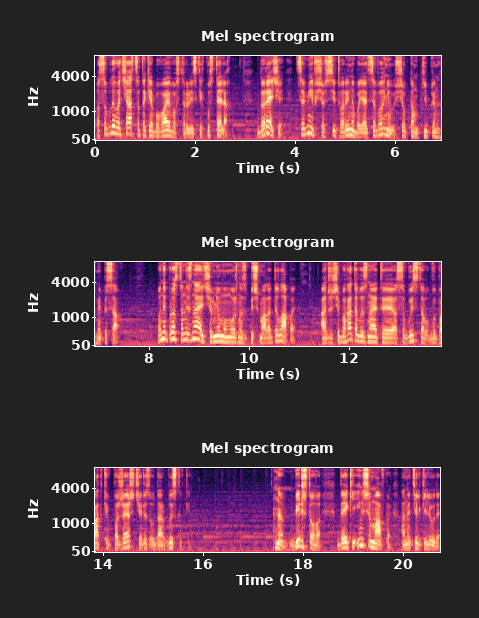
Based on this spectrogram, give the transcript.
Особливо часто таке буває в австралійських пустелях. До речі, це міф, що всі тварини бояться вогню, щоб там Кіплінг не писав. Вони просто не знають, що в ньому можна підшмалити лапи. Адже чи багато ви знаєте особисто випадків пожеж через удар блискавки? Більш того, деякі інші мавпи, а не тільки люди,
